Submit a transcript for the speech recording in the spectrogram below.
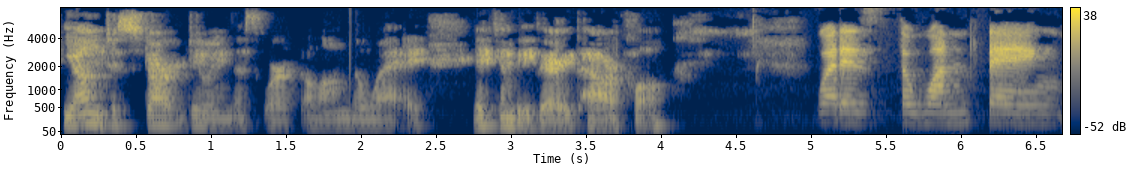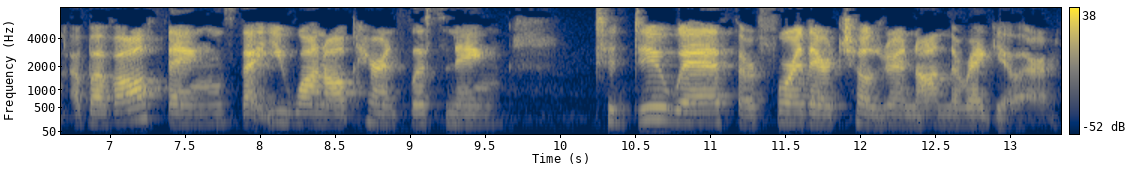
young to start doing this work along the way it can be very powerful what is the one thing above all things that you want all parents listening to do with or for their children on the regular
